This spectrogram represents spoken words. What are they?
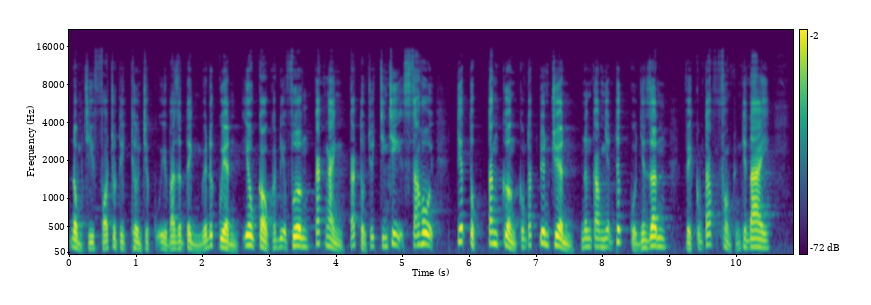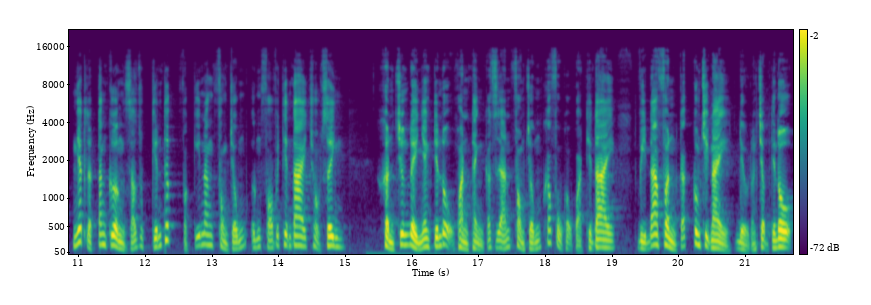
Đồng chí Phó Chủ tịch Thường trực Ủy ban dân tỉnh Nguyễn Đức Quyền yêu cầu các địa phương, các ngành, các tổ chức chính trị, xã hội tiếp tục tăng cường công tác tuyên truyền, nâng cao nhận thức của nhân dân về công tác phòng chống thiên tai, nhất là tăng cường giáo dục kiến thức và kỹ năng phòng chống ứng phó với thiên tai cho học sinh, khẩn trương đẩy nhanh tiến độ hoàn thành các dự án phòng chống khắc phục hậu quả thiên tai vì đa phần các công trình này đều đang chậm tiến độ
